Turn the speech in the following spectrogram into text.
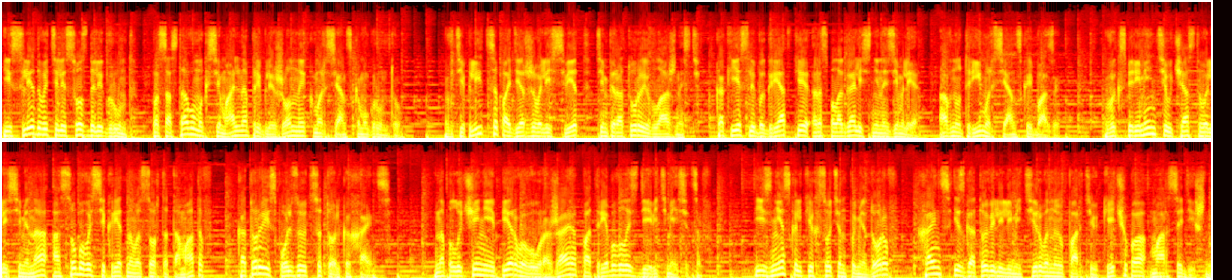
Исследователи создали грунт по составу максимально приближенный к марсианскому грунту. В теплице поддерживались свет, температура и влажность, как если бы грядки располагались не на Земле, а внутри марсианской базы. В эксперименте участвовали семена особого секретного сорта томатов, которые используются только Хайнс. На получение первого урожая потребовалось 9 месяцев. Из нескольких сотен помидоров Хайнс изготовили лимитированную партию кетчупа Mars Edition.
